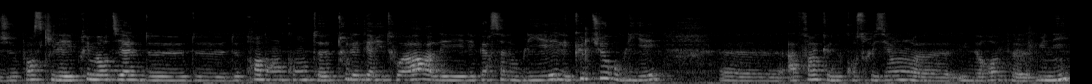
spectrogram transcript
je pense qu'il est primordial de, prendre en compte tous les territoires, les, personnes oubliées, les cultures oubliées, euh, afin que nous construisions euh, une Europe unie.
